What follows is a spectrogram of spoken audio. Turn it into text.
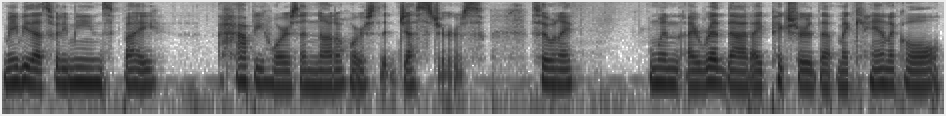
Maybe that's what he means by a happy horse and not a horse that gestures. So when I when I read that, I pictured that mechanical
